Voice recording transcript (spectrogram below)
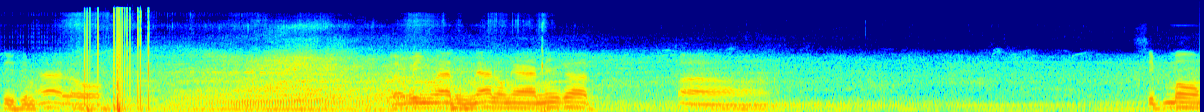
สี่สิบห้าโลแล้ววิ่งมาถึงหน้าโรงงานนี่ก็อ่อ สิบโมง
